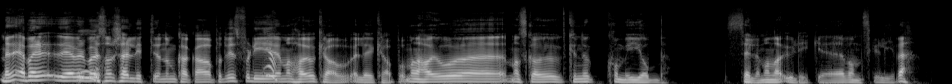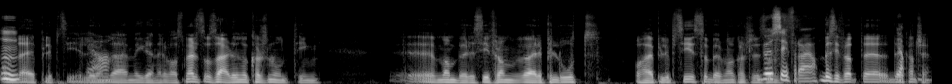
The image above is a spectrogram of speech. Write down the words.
Men jeg, bare, jeg vil Oh. bare sånn skjære litt gjennom kaka på et vis, fordi Ja. man har jo krav, eller krav på Man, har jo, eh, man skal jo kunne komme i jobb selv om man har ulike vansker i livet. Om Mm. det er epilepsi eller Ja. om det er migrene eller hva som helst. Og så er det jo kanskje noen ting eh, man bør si fra om å være pilot og ha epilepsi, så bør man kanskje Bør si fra, ja. si fra at det, det Ja. kan skje.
